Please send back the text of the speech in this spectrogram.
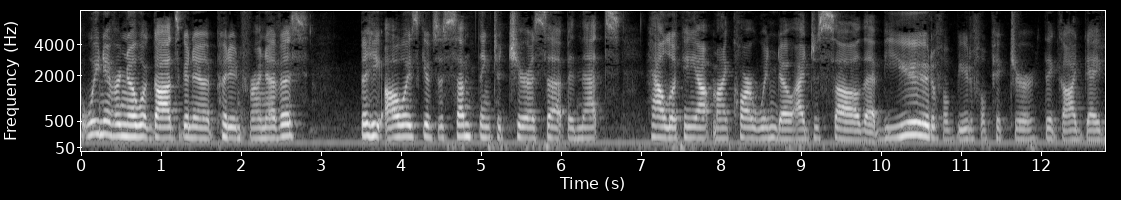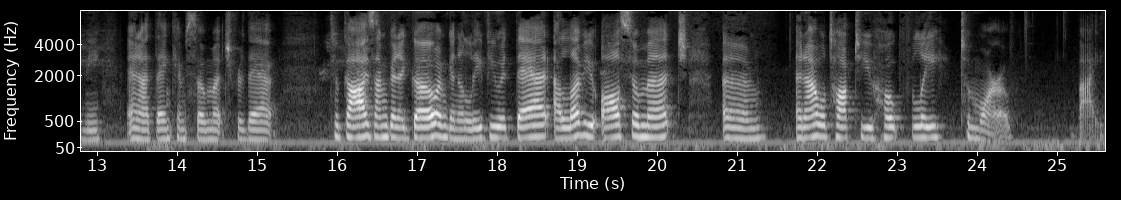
we never know what God's going to put in front of us, but he always gives us something to cheer us up. And that's how looking out my car window, I just saw that beautiful, beautiful picture that God gave me. And I thank him so much for that. So guys, I'm going to go. I'm going to leave you at that. I love you all so much. Um, and I will talk to you hopefully tomorrow. Bye.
